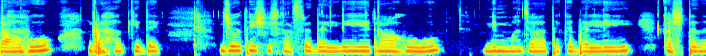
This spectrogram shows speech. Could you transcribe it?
ರಾಹು ಗ್ರಹಕ್ಕಿದೆ. ಜ್ಯೋತಿಷ್ಯ ಶಾಸ್ತ್ರದಲ್ಲಿ ರಾಹು ನಿಮ್ಮ ಜಾತಕದಲ್ಲಿ ಕಷ್ಟದ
